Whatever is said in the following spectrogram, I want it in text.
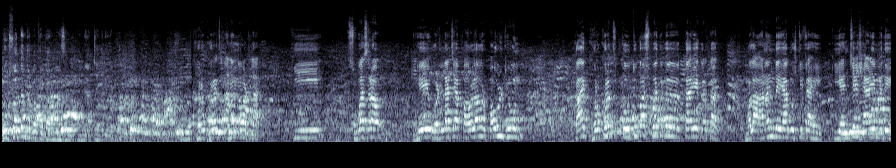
लोकस्वातंत्र्य पत्रकार महासंघातून मी आजच्या दिनी व्यक्त करतो. खरोखरच आनंद वाटला की सुभाषराव हे वडिलाच्या पावलावर पाऊल ठेवून काय खरोखरच कौतुकास्पद क- कार्य करतात. मला आनंद ह्या गोष्टीचा आहे. यांच्या शाळेमध्ये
